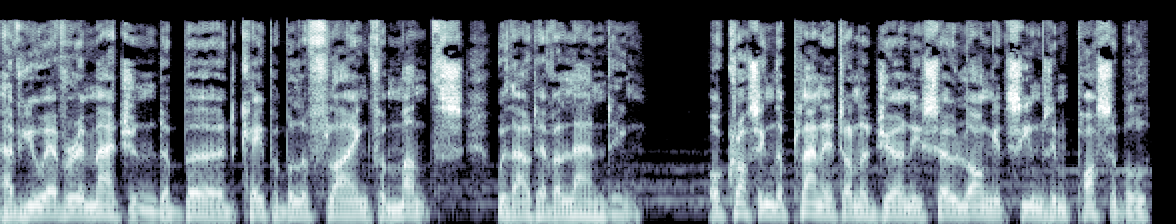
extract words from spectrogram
Have you ever imagined a bird capable of flying for months without ever landing? Or crossing the planet on a journey so long it seems impossible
